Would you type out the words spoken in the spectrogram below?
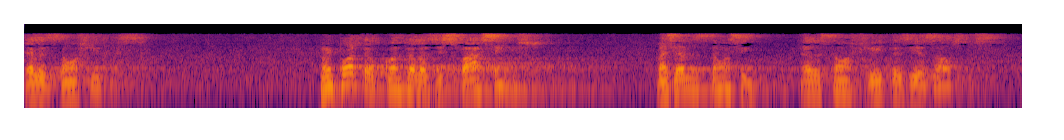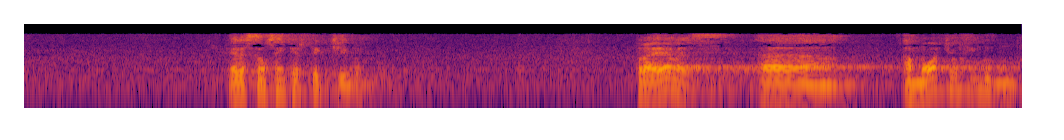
Elas estão aflitas. Não importa o quanto elas disfarcem isso, mas elas estão assim. Elas estão aflitas e exaustas. Elas estão sem perspectiva. Para elas, a, a morte é o fim do mundo.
